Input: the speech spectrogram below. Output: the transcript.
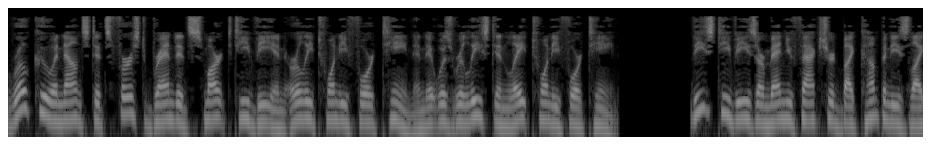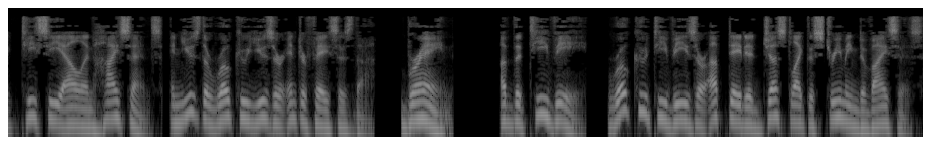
Roku announced its first branded smart TV in early 2014 and it was released in late 2014. These TVs are manufactured by companies like TCL and Hisense, and use the Roku user interface as the brain of the TV. Roku TVs are updated just like the streaming devices.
